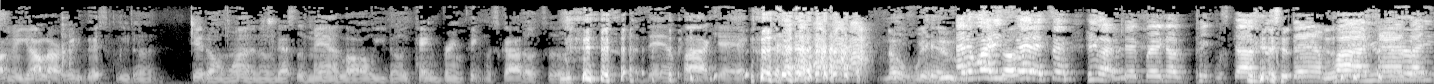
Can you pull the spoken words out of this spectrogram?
I mean, y'all already basically done hit on one of them. That's the man law. You know, you can't bring Pink Moscato to a, a damn podcast. No, we do. And the way he So- said it too, he like can't bring no Pete Moscato to this damn podcast. feel Like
